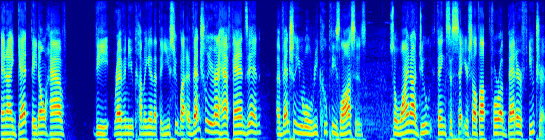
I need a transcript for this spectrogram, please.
And I get they don't have the revenue coming in that they used to, but eventually you're going to have fans in. Eventually you will recoup these losses. So why not do things to set yourself up for a better future,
